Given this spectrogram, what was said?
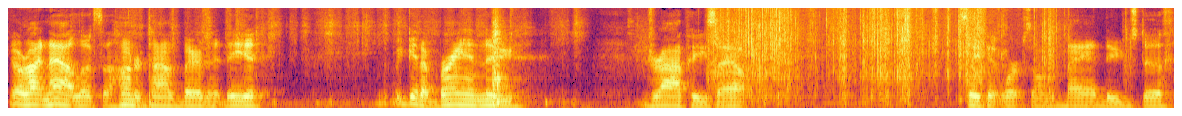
Know, right now it looks a hundred times better than it did. We get a brand new dry piece out. See if it works on the bad dude stuff.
